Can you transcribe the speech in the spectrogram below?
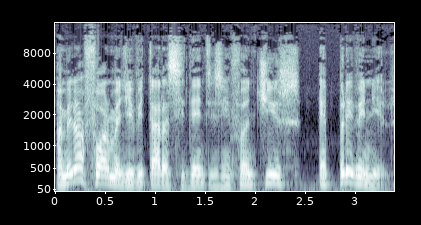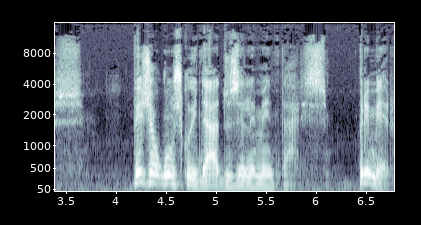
A melhor forma de evitar acidentes infantis é preveni-los. Veja alguns cuidados elementares. Primeiro,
